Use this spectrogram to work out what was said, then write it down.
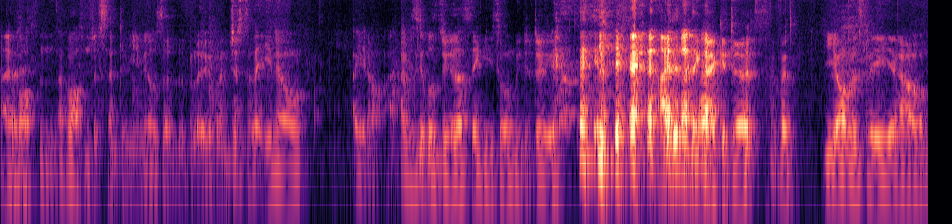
I've But- often I've often just sent him emails out of the blue and just to let you know, you know, I- was able to do that thing you told me to do. I didn't think I could do it, but you obviously, you know,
